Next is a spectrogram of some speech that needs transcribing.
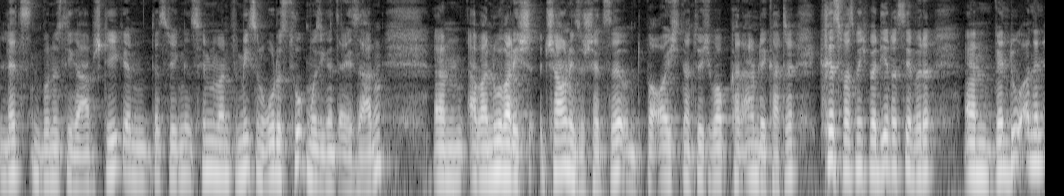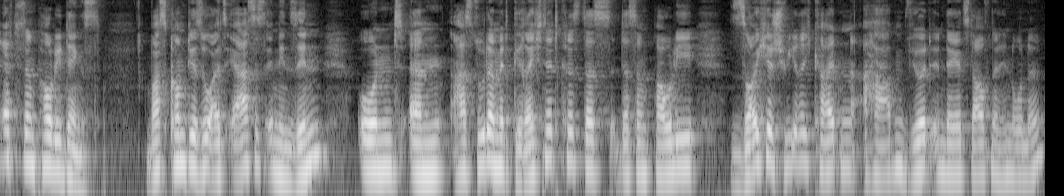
letzten Bundesliga-Abstieg. Ähm, deswegen ist Himmelmann für mich so ein rotes Tuch, muss ich ganz ehrlich sagen. Ähm, aber nur weil ich Schauni so schätze und bei euch natürlich überhaupt keinen Einblick hatte. Chris, was mich bei dir interessieren würde, ähm, wenn du an den FC St. Pauli denkst, was kommt dir so als erstes in den Sinn? Und ähm, hast du damit gerechnet, Chris, dass, dass St. Pauli solche Schwierigkeiten haben wird in der jetzt laufenden Hinrunde?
